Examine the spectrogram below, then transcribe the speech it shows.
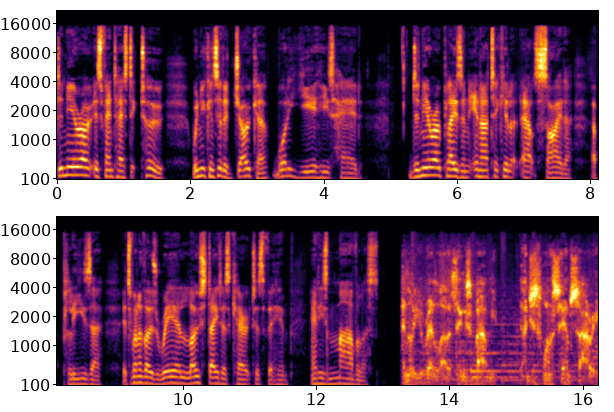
De Niro is fantastic too. When you consider Joker, what a year he's had. De Niro plays an inarticulate outsider, a pleaser. It's one of those rare low status characters for him, and he's marvellous. I know you read a lot of things about me. I just want to say I'm sorry.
